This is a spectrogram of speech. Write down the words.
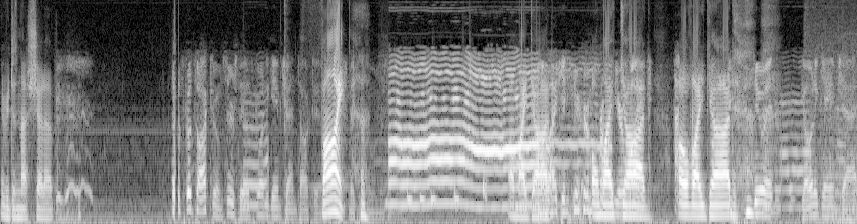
If he does not shut up. Let's go talk to him. Seriously, let's go into game chat and talk to him. Fine. Oh my Oh, I god. can hear him Oh from my your god. mic. Oh my god. Do it. Go to game chat.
